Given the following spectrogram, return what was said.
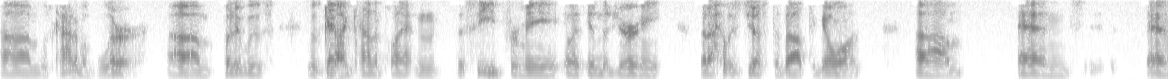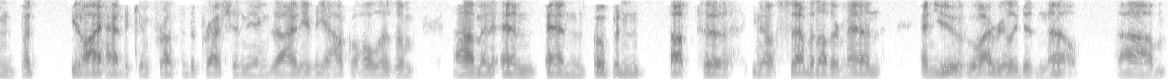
um was kind of a blur. Um but it was it was God kind of planting the seed for me in the journey that I was just about to go on. Um and and but you know I had to confront the depression the anxiety the alcoholism um, and and and open up to you know seven other men and you who I really didn't know. Um,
